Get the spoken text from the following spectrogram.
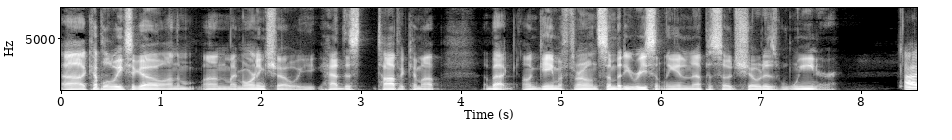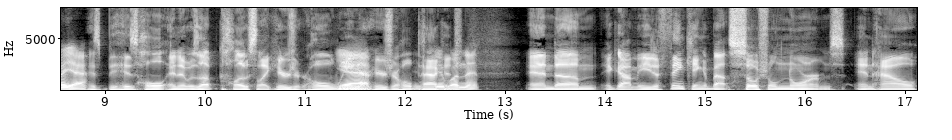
uh, a couple of weeks ago on the on my morning show, we had this topic come up about on Game of Thrones. Somebody recently in an episode showed his wiener, Oh yeah, his his whole, and it was up close. Like here's your whole wiener, Yeah. here's your whole package. good, wasn't it? and um, it got me to thinking about social norms and how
